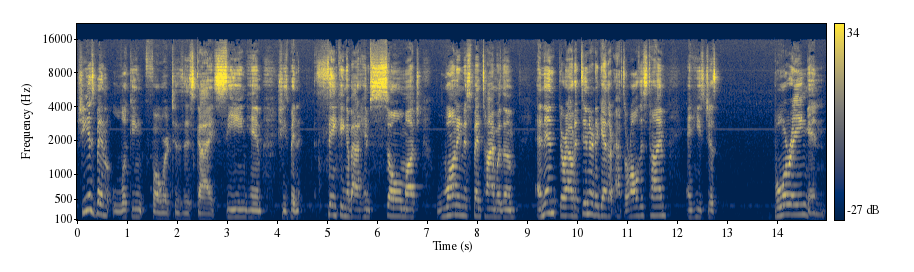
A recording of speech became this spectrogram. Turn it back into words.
She has been looking forward to this guy, seeing him. She's been thinking about him so much, wanting to spend time with him. And then they're out at dinner together after all this time, and he's just boring and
